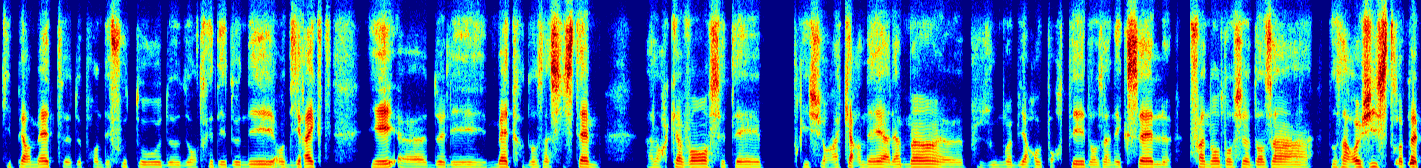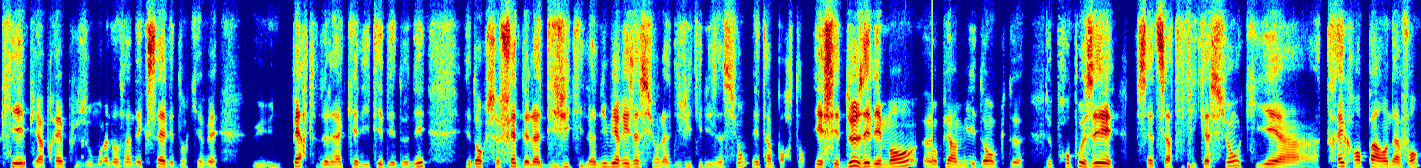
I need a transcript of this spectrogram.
qui permettent de prendre des photos, d'entrer des données en direct et de les mettre dans un système alors qu'avant, c'était pris sur un carnet à la main, euh, plus ou moins bien reporté dans un Excel, enfin non, dans un, dans un, dans un registre papier, puis après plus ou moins dans un Excel. Et donc il y avait une perte de la qualité des données. Et donc ce fait de la, la numérisation, la digitalisation est important. Et ces deux éléments euh, ont permis donc de, de proposer cette certification qui est un, un, très grand pas en avant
